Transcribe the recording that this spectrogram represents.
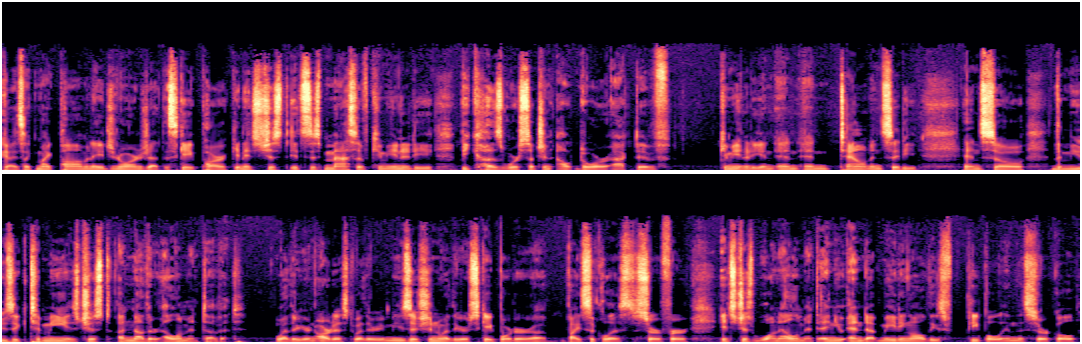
guys like Mike Palm and Agent Orange at the skate park, and it's just it's this massive community because we're such an outdoor active community and, and, and town and city. And so the music to me is just another element of it. Whether you're an artist, whether you're a musician, whether you're a skateboarder, a bicyclist, surfer, it's just one element. And you end up meeting all these people in the circle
